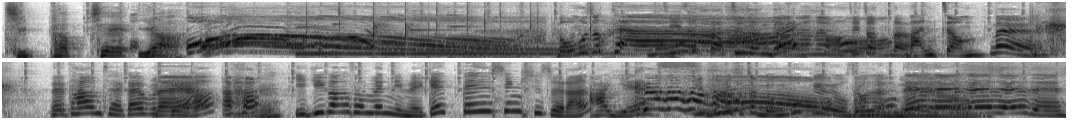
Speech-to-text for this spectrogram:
집합체야. 너무 좋다. 너무 좋다, 찢었는데? 어, 찢었다. 만점. 네. 네, 다음 제가 해볼게요. 네. 이기광 선배님에게 댄싱 슈즈란? 아, 예. 이 노래 진짜 명곡이에요, 선배님. 네네네네네.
